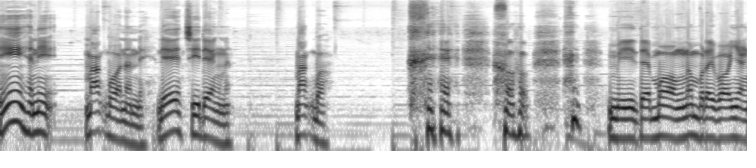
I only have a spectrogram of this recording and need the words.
นี่อันนี้มักบ่นั่นเด้เด้สีแดงนั่นมักบ่ มีแต่มองน้ำบริวาหยัง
